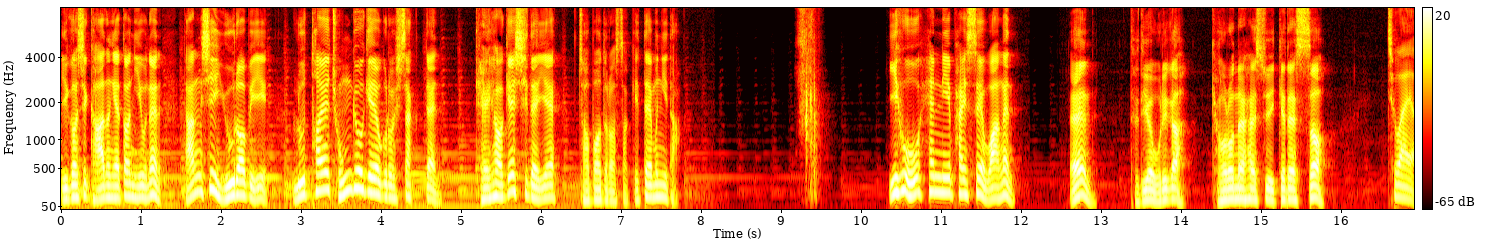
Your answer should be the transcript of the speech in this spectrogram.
이것이 가능했던 이유는 당시 유럽이 루터의 종교 개혁으로 시작된 개혁의 시대에 접어들었었기 때문이다. 이후 헨리 8세 왕은 앤, 드디어 우리가 결혼을 할 수 있게 됐어. 좋아요.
